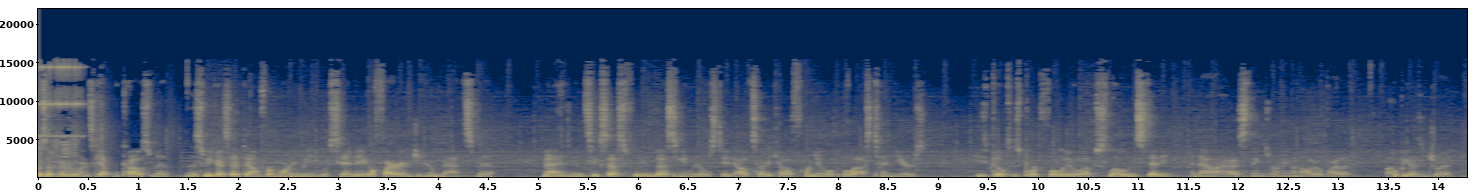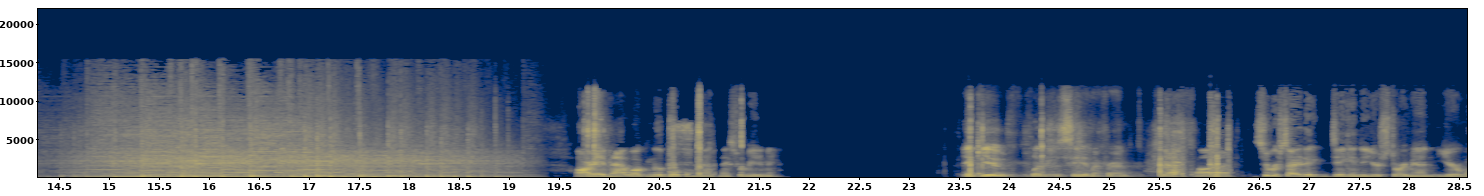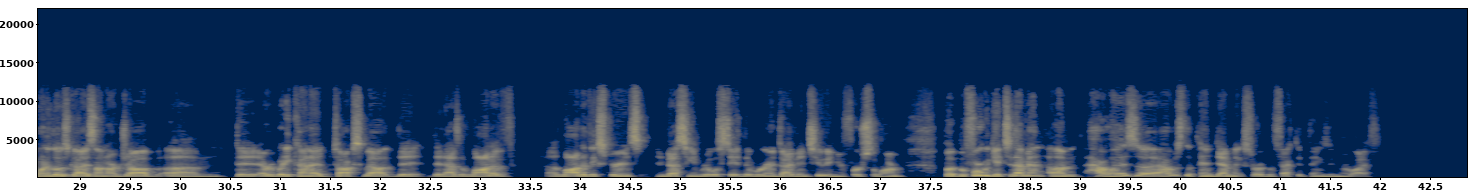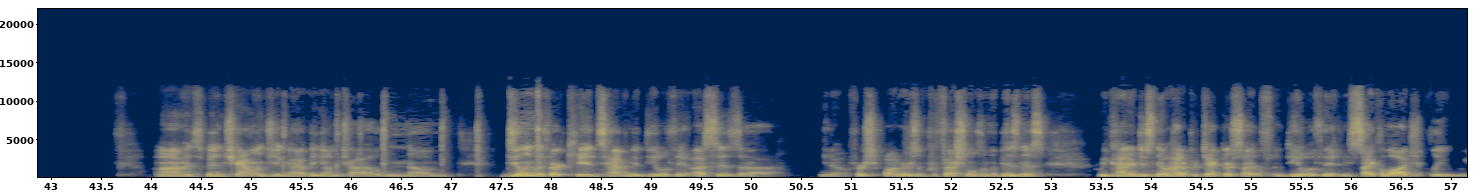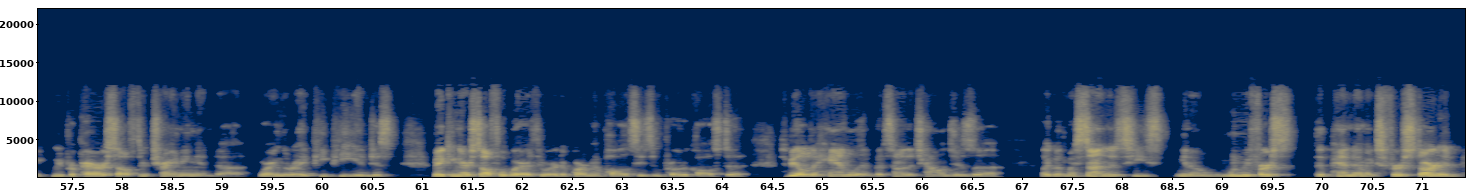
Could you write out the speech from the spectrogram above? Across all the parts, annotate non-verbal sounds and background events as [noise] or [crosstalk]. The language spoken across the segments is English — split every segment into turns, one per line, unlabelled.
What's up, everyone? It's Captain Kyle Smith. And this week I sat down for a morning meeting with San Diego fire engineer Matt Smith. Matt has been successfully investing in real estate outside of California over the last 10 years. He's built his portfolio up slow and steady and now has things running on autopilot. I hope you guys enjoy it.
All right, hey, Matt, welcome to the bullpen, man. Thanks for meeting me.
Thank you. Pleasure to see you, my friend.
Yeah, uh, super excited to dig into your story, man. You're one of those guys on our job um, that everybody kind of talks about that that has a lot of a lot of experience investing in real estate that we're going to dive into in your first alarm. But before we get to that, man, um, how has uh, how has the pandemic sort of affected things in your life?
Um, it's been challenging. I have a young child, and um, dealing with our kids, having to deal with it, us as uh, you know first responders and professionals in the business we kind of just know how to protect ourselves and deal with it. And psychologically, we, we prepare ourselves through training and uh, wearing the right PPE and just making ourselves aware through our department policies and protocols to to be able to handle it. But some of the challenges, uh, like with my son, is he's you know when we first the pandemics first started,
